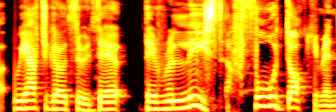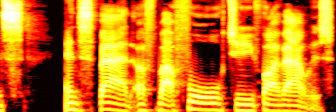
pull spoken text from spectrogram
uh, we have to go through. They they released four documents in the span of about four to five hours.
